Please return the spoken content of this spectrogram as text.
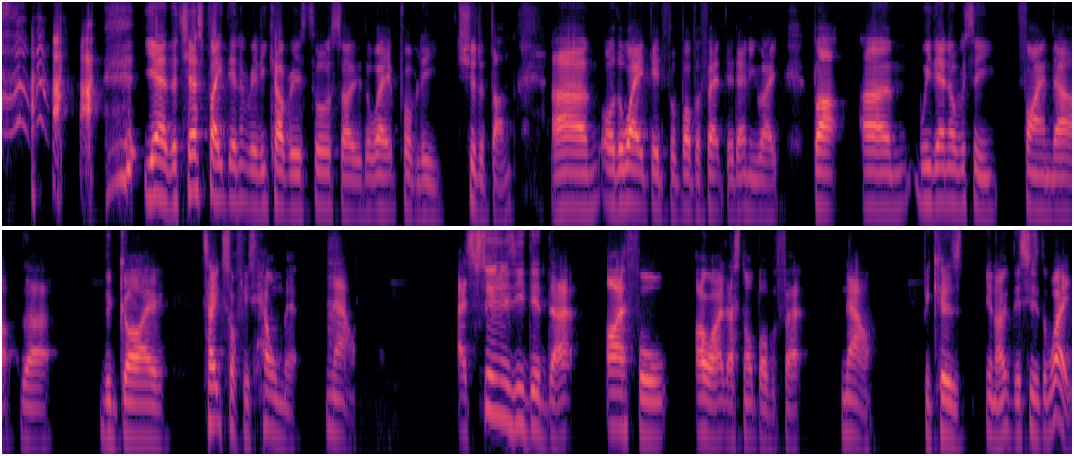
yeah, the chest plate didn't really cover his torso the way it probably should have done, um, or the way it did for Boba Fett did anyway. But um, we then obviously find out that the guy takes off his helmet. Now, as soon as he did that, I thought, all right, that's not Boba Fett now, because you know this is the way.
